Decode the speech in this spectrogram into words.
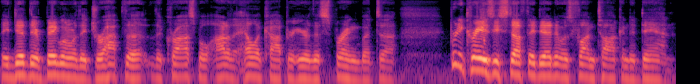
they did their big one where they dropped the, the crossbow out of the helicopter here this spring. But uh, pretty crazy stuff they did, and it was fun talking to Dan.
